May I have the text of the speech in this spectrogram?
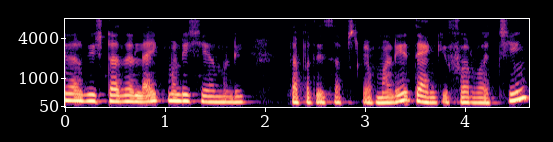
ಎಲ್ಲರಿಗೂ ಇಷ್ಟ ಆದರೆ ಲೈಕ್ ಮಾಡಿ ಶೇರ್ ಮಾಡಿ. ತಪ್ಪದೆ ಸಬ್ಸ್ಕ್ರೈಬ್ ಮಾಡಿ. ಥ್ಯಾಂಕ್ ಯು ಫಾರ್ ವಾಚಿಂಗ್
